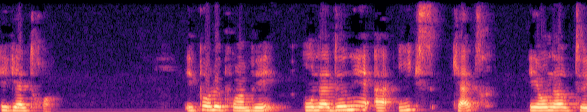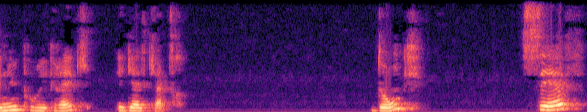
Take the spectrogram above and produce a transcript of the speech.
égale 3. Et pour le point B, on a donné à x 4 et on a obtenu pour y égale 4. Donc, CF,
